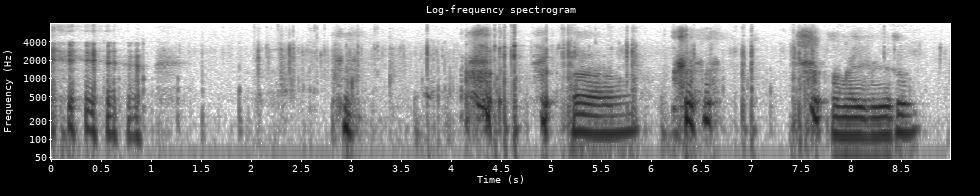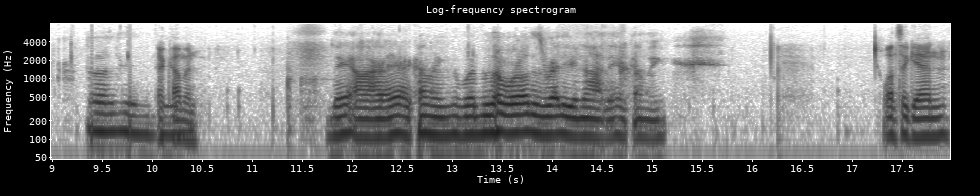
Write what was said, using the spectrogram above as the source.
at. Oh. I'm ready for this one. Oh, They're coming. They are. They are coming. Whether the world is ready or not, they are coming. Once again,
